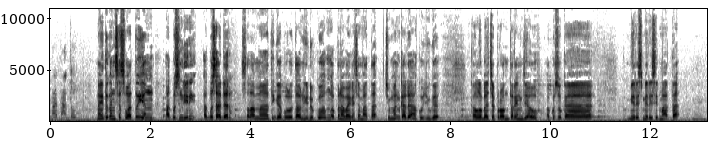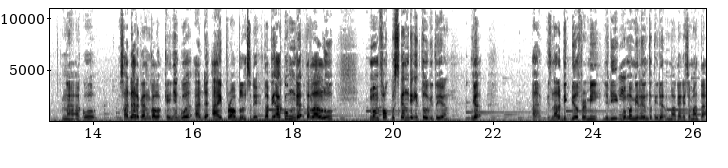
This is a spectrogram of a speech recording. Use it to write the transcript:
mata tuh Nah itu kan sesuatu yang aku sendiri aku sadar selama 30 tahun hidupku aku nggak pernah pakai kacamata. Cuman kadang aku juga kalau baca prompter yang jauh aku suka miris-mirisin mata. Hmm. Nah aku sadar kan kalau kayaknya gue ada eye problems deh. Tapi aku nggak terlalu memfokuskan ke itu gitu ya. Nggak ah it's not a big deal for me. Jadi gue Iya. memilih untuk tidak memakai kacamata.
